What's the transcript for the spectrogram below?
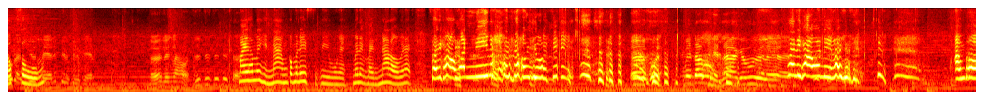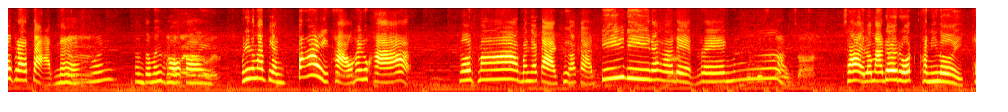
ยกสูง เออเรื่องเล่าดื้อดื้อดื้อดื้อไม่ถ้าไม่เห็นหน้ามันก็ไม่ได้วิวไงไม่ได้หมายถึงหน้าเราไม่ได้สวัสดีค่ะวันนี้นะคะเราอยู่ที่เออไม่ต้องเห็นหน้าแกมือเลยสวัสดีค่ะวันนี้เราอยู่ที่อำเภอปราสาทนะเว้ยมันจะไม่เพราะไป วันนี้เรามาเปลี่ยนป้ายขาวให้ลูกค้ารถมากบรรยากาศคืออากาศดีดีๆนะคะแดดแรงมาคุณคุณสิบกห้าองศาใช่เรามาด้วยรถคันนี้เลยแค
